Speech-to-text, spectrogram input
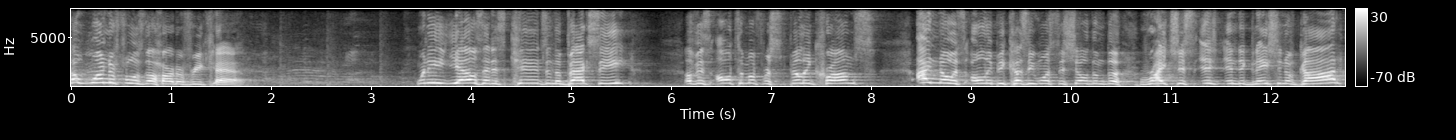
How wonderful is the heart of recap? When he yells at his kids in the back seat of his Altima for spilling crumbs, I know it's only because he wants to show them the righteous indignation of God.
